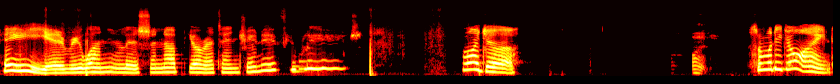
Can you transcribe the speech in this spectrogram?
Hey everyone, listen up your attention if you please. Elijah, What? somebody joined.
